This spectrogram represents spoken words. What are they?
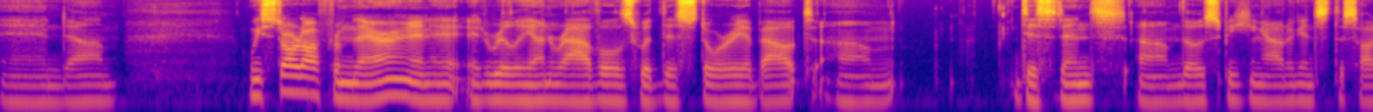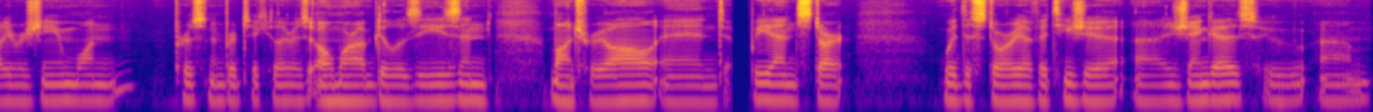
and um, we start off from there, and it, it, really unravels with this story about um, dissidents, um, those speaking out against the Saudi regime. One person in particular is Omar Abdulaziz in Montreal. And we then start with the story of Hatice uh, who um,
